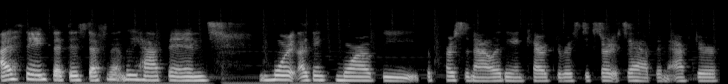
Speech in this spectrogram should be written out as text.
I think that this definitely happened more, I think more of the, the personality and characteristics started to happen after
